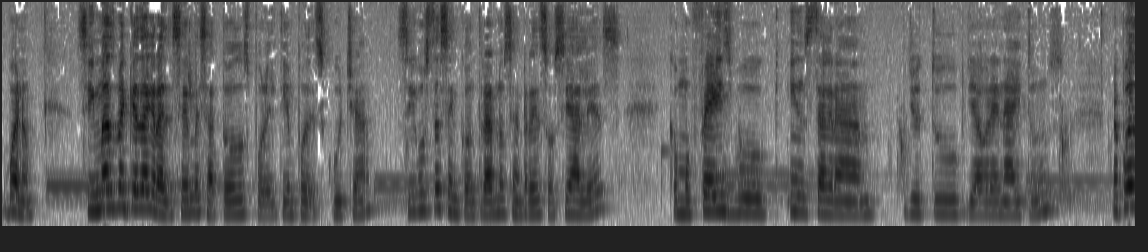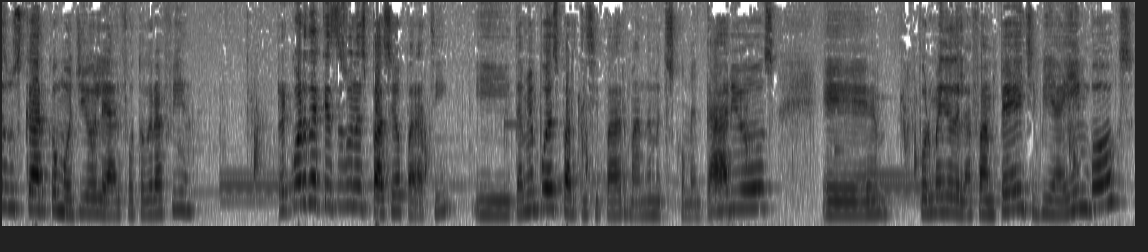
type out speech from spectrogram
Bueno, sin más me queda agradecerles a todos por el tiempo de escucha. Si gustas encontrarnos en redes sociales como Facebook, Instagram, YouTube y ahora en iTunes, me puedes buscar como Gio Leal Fotografía. Recuerda que este es un espacio para ti y también puedes participar, mándame tus comentarios eh, por medio de la fanpage, vía inbox,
